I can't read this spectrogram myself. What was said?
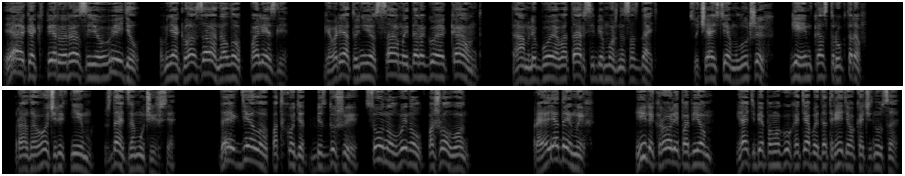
Я как в первый раз ее увидел, у меня глаза на лоб полезли. Говорят, у нее самый дорогой аккаунт. Там любой аватар себе можно создать. С участием лучших гейм-конструкторов. Правда, очередь к ним ждать замучаешься. Да и к делу подходят без души. Сунул, вынул, пошел вон. Проведаем их. Или кроли побьем. Я тебе помогу хотя бы до третьего качнуться.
